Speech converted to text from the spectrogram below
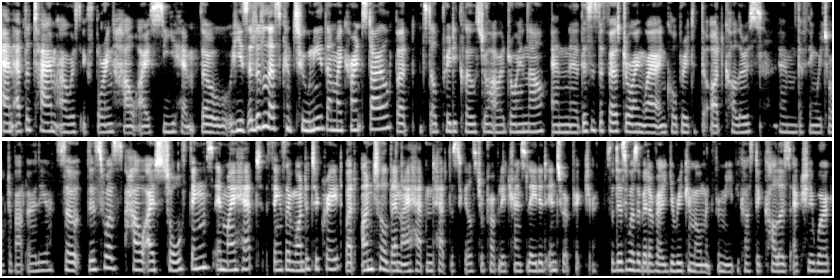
And at the time, I was exploring how I see him. So he's a little less cartoony than my current style, but it's still pretty close to how I draw him now. And uh, this is the first drawing where I incorporated the odd colors, um, the thing we talked about earlier. So this was how I saw things in my head, things I wanted to create, but until then, I hadn't had the skills to properly translate it into a picture. So this was a bit of a eureka moment for me because the colors actually worked,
